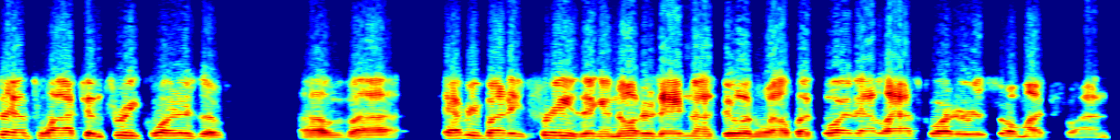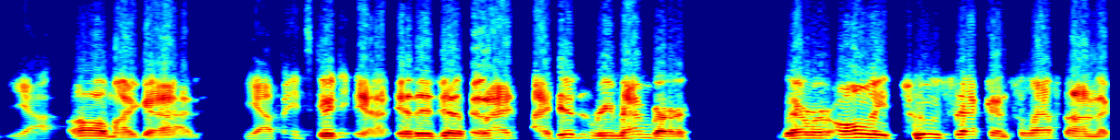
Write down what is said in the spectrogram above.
sense watching three quarters of of uh, everybody freezing and Notre Dame not doing well. But boy, that last quarter is so much fun. Yeah. Oh my God! Yep. It's good. Yeah, it is just, and I I didn't remember there were only two seconds left on the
